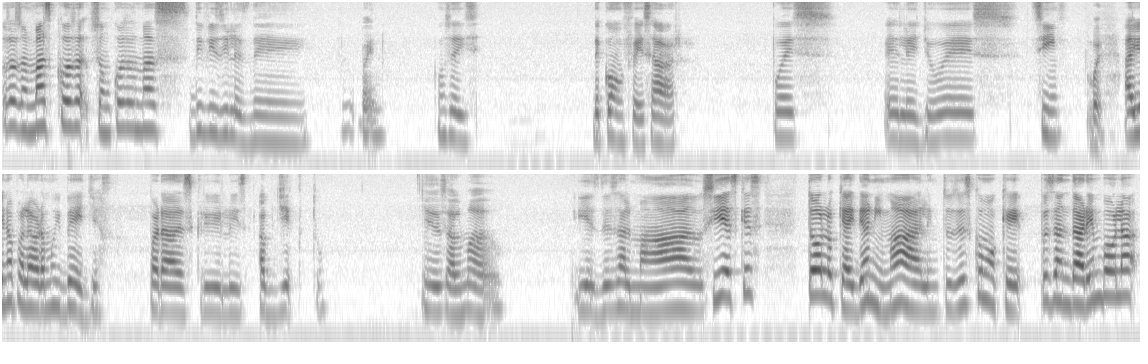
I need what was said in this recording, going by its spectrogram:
O sea, son más cosas, son cosas más difíciles de. Bueno, ¿Cómo se dice? de confesar, pues el ello es, sí, Bueno, hay una palabra muy bella para describirlo y es abyecto y desalmado. y es desalmado, sí, es que es todo lo que hay de animal, entonces como que pues andar en bola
